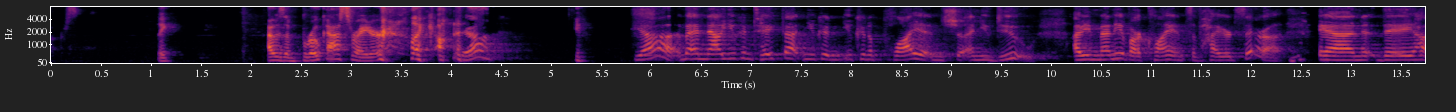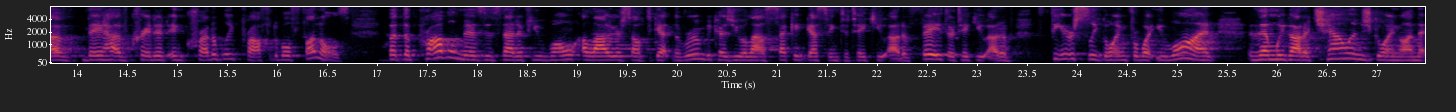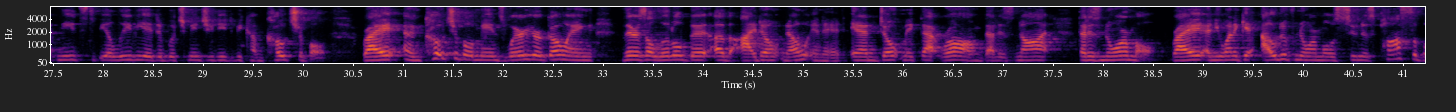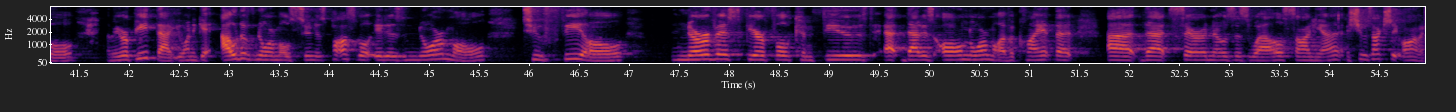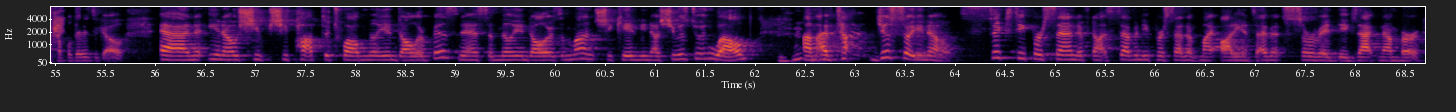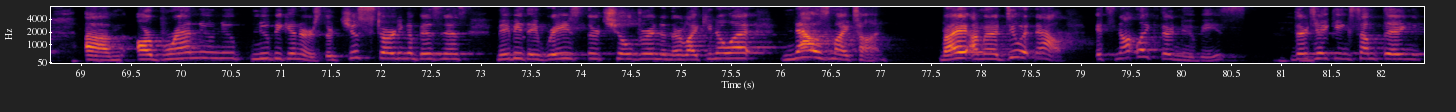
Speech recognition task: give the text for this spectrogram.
Like I was a broke ass writer. like honestly. Yeah. Yeah, and now you can take that and you can you can apply it and show, and you do. I mean, many of our clients have hired Sarah, mm-hmm. and they have they have created incredibly profitable funnels. But the problem is, is that if you won't allow yourself to get in the room because you allow second guessing to take you out of faith or take you out of fiercely going for what you want, then we got a challenge going on that needs to be alleviated, which means you need to become coachable right? And coachable means where you're going, there's a little bit of I don't know in it. And don't make that wrong. That is not, that is normal, right? And you want to get out of normal as soon as possible. Let me repeat that. You want to get out of normal as soon as possible. It is normal to feel nervous, fearful, confused. That is all normal. I have a client that uh, that Sarah knows as well, Sonia. She was actually on a couple days ago, and you know she she popped a twelve million dollar business, a million dollars a month. She came to me now. She was doing well. Mm-hmm. Um, I've t- just so you know, sixty percent, if not seventy percent, of my audience. I haven't surveyed the exact number. Um, are brand new new new beginners. They're just starting a business. Maybe they raised their children, and they're like, you know what? Now's my time right? I'm going to do it now. It's not like they're newbies. They're mm-hmm. taking something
